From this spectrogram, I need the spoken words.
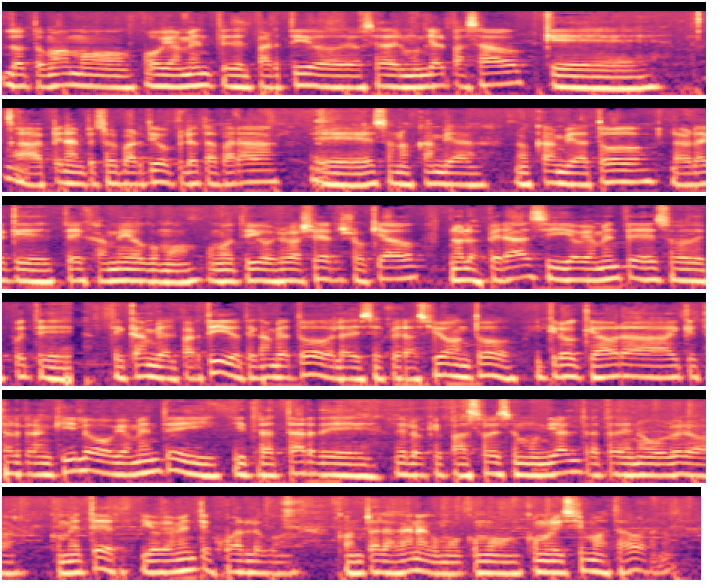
lo tomamos obviamente del partido, o sea, del Mundial pasado, que apenas empezó el partido, pelota parada. Eh, eso nos cambia, nos cambia todo. La verdad que te deja medio como, como te digo yo ayer, choqueado. No lo esperás y obviamente eso después te, te cambia el partido, te cambia todo, la desesperación, todo. Y creo que ahora hay que estar tranquilo, obviamente, y, y tratar de, de lo que pasó ese mundial, tratar de no volver a cometer y obviamente jugarlo con, con todas las ganas como, como, como lo hicimos hasta ahora. ¿no?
